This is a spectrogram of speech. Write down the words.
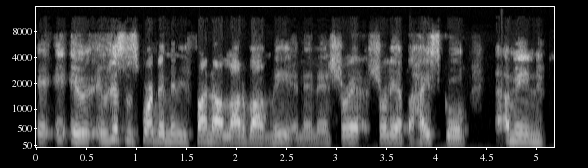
it, it, it, was just a sport that made me find out a lot about me. And then and shortly, shortly after high school, I mean –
